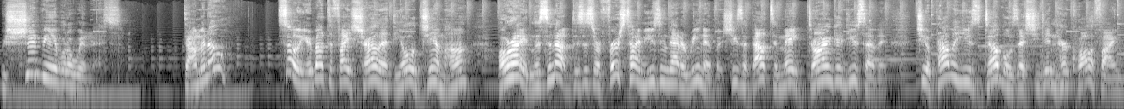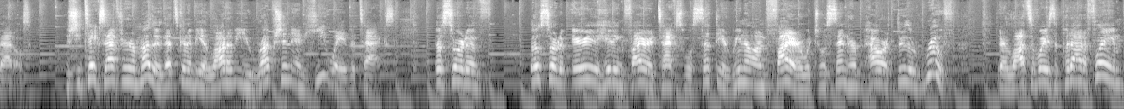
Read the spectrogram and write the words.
We should be able to win this. Domino? So you're about to fight Charlotte at the old gym, huh? Alright, listen up. This is her first time using that arena, but she's about to make darn good use of it. She'll probably use doubles as she did in her qualifying battles. If she takes after her mother, that's going to be a lot of eruption and heat wave attacks. Those sort of those sort of area-hitting fire attacks will set the arena on fire, which will send her power through the roof. There are lots of ways to put out a flame,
